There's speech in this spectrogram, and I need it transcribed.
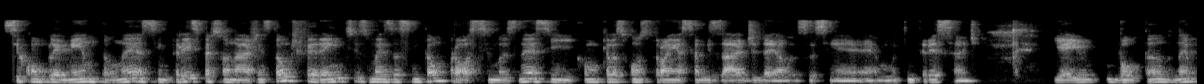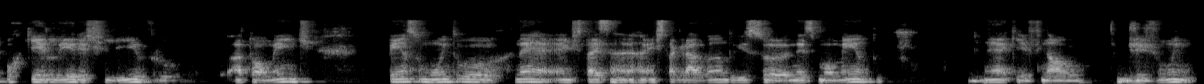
se complementam, né? Assim, três personagens tão diferentes, mas assim tão próximas, né? Assim, como que elas constroem essa amizade delas, assim, é, é muito interessante. E aí, voltando, né? Porque ler este livro atualmente, penso muito, né? A gente está a gente está gravando isso nesse momento né, que é final de junho,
